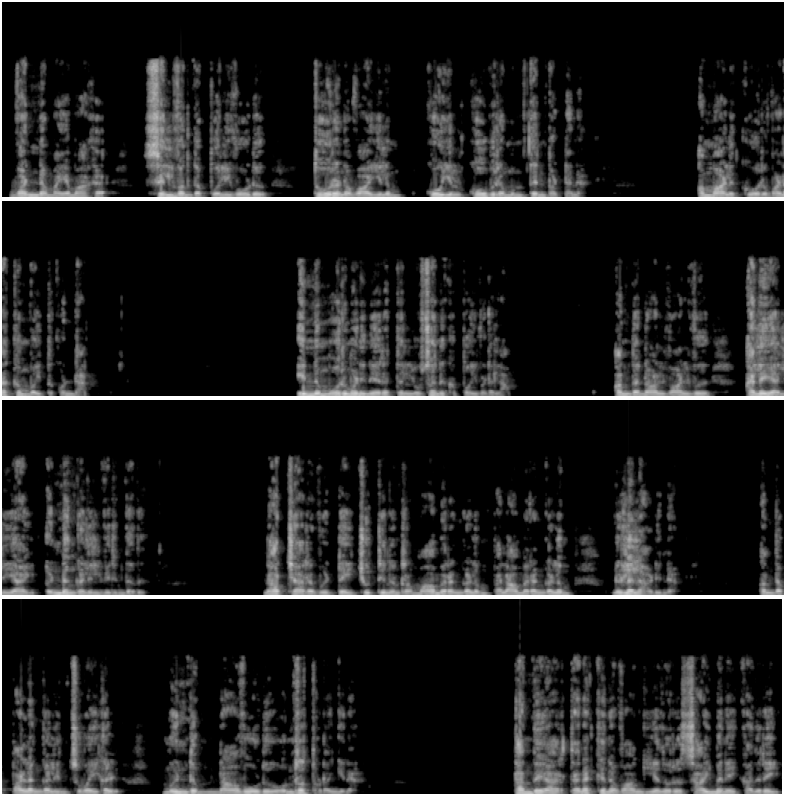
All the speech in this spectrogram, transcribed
வண்ணமயமாக செல்வந்த பொலிவோடு தோரண வாயிலும் கோயில் கோபுரமும் தென்பட்டன. அம்மாளுக்கு ஒரு வணக்கம் வைத்துக் கொண்டான். இன்னும் ஒரு மணி நேரத்தில் லுசனுக்கு போய்விடலாம் அந்த நாள் வாழ்வு அலை அலையாய் எண்ணங்களில் விரிந்தது. நாச்சார வீட்டை சுற்றி நின்ற மாமரங்களும் பலாமரங்களும் நிழலாடின. அந்த பழங்களின் சுவைகள் மீண்டும் நாவோடு ஒன்றத் தொடங்கின. தந்தையார் தனக்கென வாங்கியதொரு சாய்மனை கதிரை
